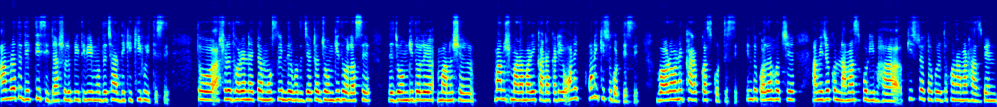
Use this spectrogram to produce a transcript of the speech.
আমরা তো দেখতেছি যে আসলে পৃথিবীর মধ্যে চারদিকে কি হইতেছে। তো আসলে ধরেন একটা মুসলিমদের মধ্যে যে একটা জঙ্গি দল আছে, যে জঙ্গি দলে মানুষের মানুষ মারামারি, কাটাকাটি অনেক, অনেক কিছু করতেছে। বা ওরা অনেক খারাপ কাজ করতেছে। কিন্তু কথা হচ্ছে আমি যখন নামাজ পড়ি বা কিছু একটা করি তখন আমার হাসব্যান্ড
